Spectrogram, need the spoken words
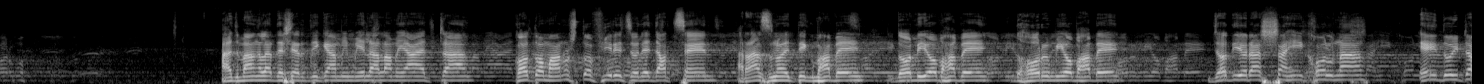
করব আজ বাংলাদেশের দিকে আমি মেলালাম এই আয়াতটা। কত মানুষ তো ফিরে চলে যাচ্ছেন রাজনৈতিকভাবে, দলীয়ভাবে, ধর্মীয়ভাবে। যদিও রাজশাহী, খুলনা, এই দুইটা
